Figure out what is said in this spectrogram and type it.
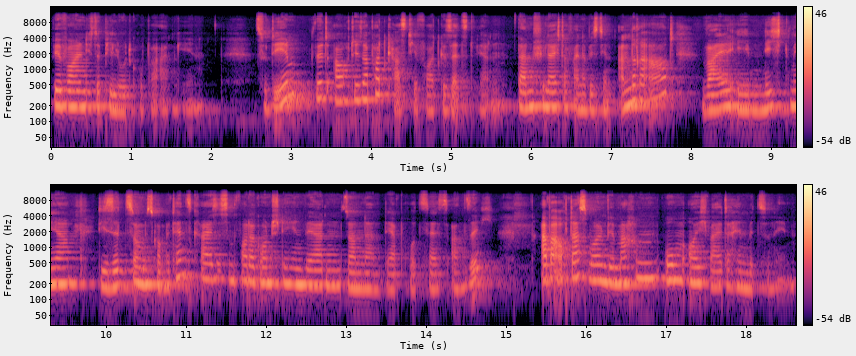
wir wollen diese Pilotgruppe angehen. Zudem wird auch dieser Podcast hier fortgesetzt werden. Dann vielleicht auf eine bisschen andere Art, weil eben nicht mehr die Sitzung des Kompetenzkreises im Vordergrund stehen werden, sondern der Prozess an sich. Aber auch das wollen wir machen, um euch weiterhin mitzunehmen.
